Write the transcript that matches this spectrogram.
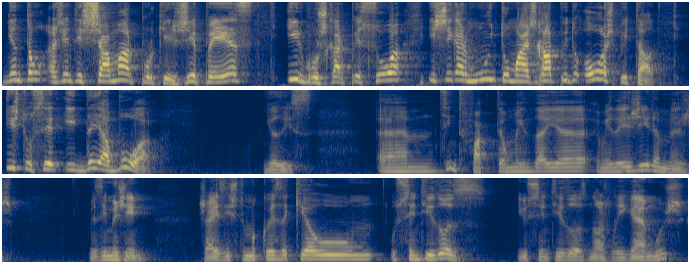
e então a gente chamar porque GPS ir buscar pessoa e chegar muito mais rápido ao hospital. Isto ser ideia boa. E eu disse: um, sim, de facto é uma ideia, é uma ideia gira, mas, mas imagine, já existe uma coisa que é o, o 112. E o 112 nós ligamos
